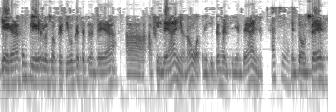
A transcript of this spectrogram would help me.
llega a cumplir los objetivos que se plantea a, fin de año, ¿no? O a principios del siguiente año. Así es. Entonces,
